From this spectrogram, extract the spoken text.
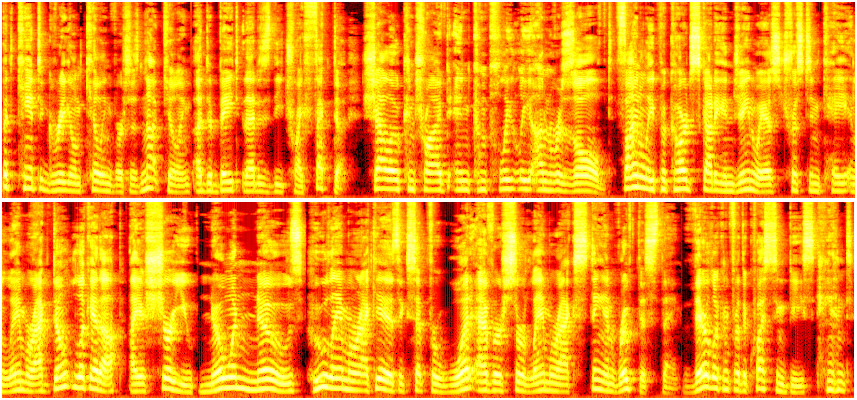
but can't agree on killing versus not killing, a debate that is the trifecta, shallow, contrived, and completely unresolved Finally, Picard, Scotty, and Janeway as Tristan, Kay, and Lamorak. Don't look it up. I assure you, no one knows who Lamorak is except for whatever Sir Lamorak Stan wrote this thing. They're looking for the questing beast, and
